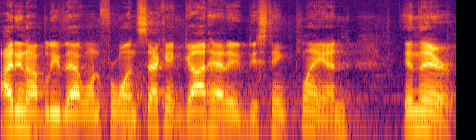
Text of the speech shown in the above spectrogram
I do not believe that one for one second. God had a distinct plan in there.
